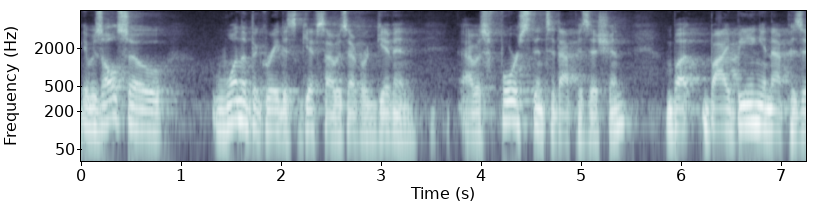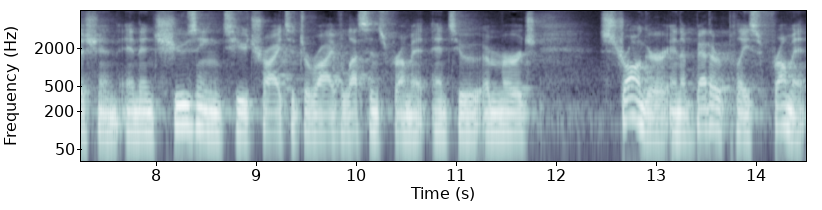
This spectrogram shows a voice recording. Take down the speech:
it was also one of the greatest gifts i was ever given i was forced into that position but by being in that position and then choosing to try to derive lessons from it and to emerge stronger in a better place from it,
